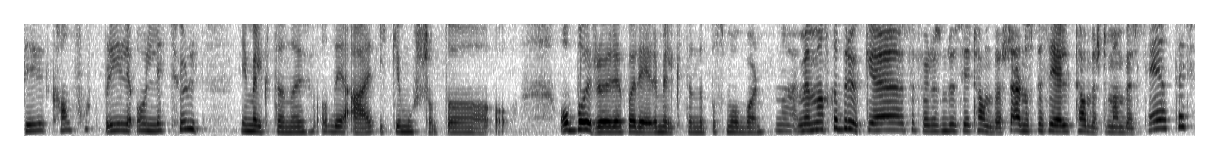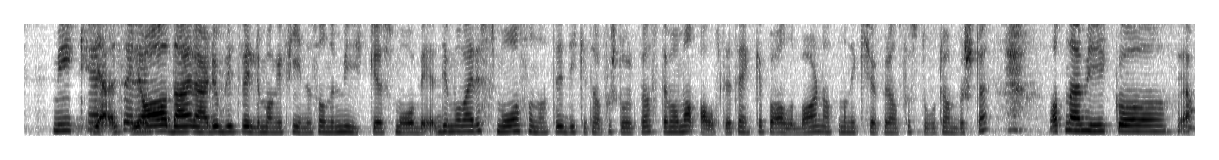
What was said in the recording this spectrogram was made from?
det kan fort bli og lett hull i melketenner. Og det er ikke morsomt å, å, å bore og reparere melketenner på små barn. Nei, men man skal bruke selvfølgelig som du sier, tannbørste. Er det noe spesiell tannbørste man bør se etter? Mykhet? Ja, eller? ja, der er det jo blitt veldig mange fine sånne myke, små De må være små, sånn at de ikke tar for stor plass. Det må man alltid tenke på alle barn, at man ikke kjøper altfor stor tannbørste. Og at den er myk og ja.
